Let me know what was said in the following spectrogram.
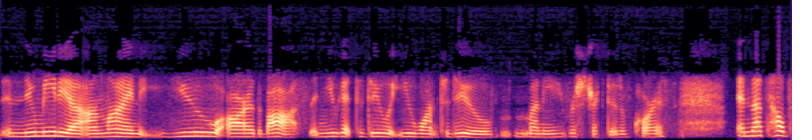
In new media online, you are the boss and you get to do what you want to do, money restricted, of course and that's helped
